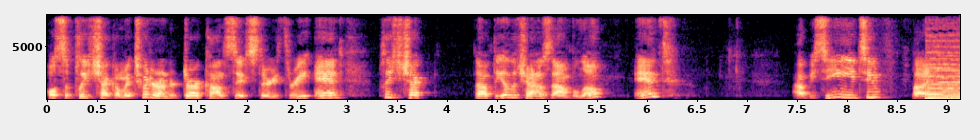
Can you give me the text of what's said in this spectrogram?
Also, please check out my Twitter under Darkon633, and please check out the other channels down below. And I'll be seeing you two. Bye.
